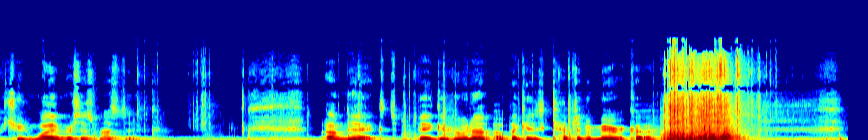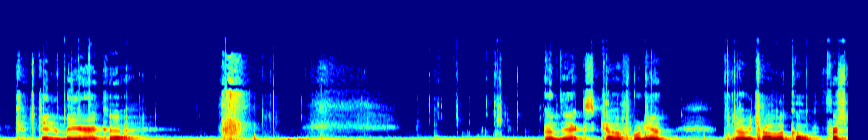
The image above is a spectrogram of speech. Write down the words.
between Wyatt versus Rustic. Up next, Big Kahuna up against Captain America. Captain America. Up next, California. Now we try to look First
